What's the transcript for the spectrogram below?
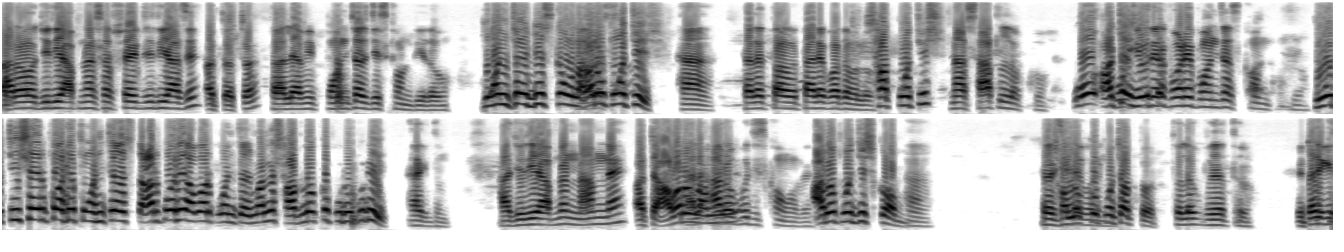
আরও যদি আপনার সাবসাইড যদি আসে আচ্ছা আচ্ছা। তাহলে আমি পঞ্চাশ ডিসকাউন্ট দিয়ে দেবো। পঞ্চাশ ডিসকাউন্ট আরও পঁচিশ? হ্যাঁ। তাহলে তাহলে কত হলো? সাত পঁচিশ? না সাত লক্ষ। ও আচ্ছা এটা পরে পঞ্চাশ কম পঁচিশের পরে পঞ্চাশ তারপরে আবার পঞ্চাশ মানে সাত লক্ষ পুরোপুরি? একদম। আর যদি আপনার নাম নেয় আচ্ছা আবারও আরও পঁচিশ কম হবে। আরও পঁচিশ কম? হ্যাঁ। ছ লক্ষ পঁচাত্তর। ছ লক্ষ পঁচাত্তর। নাকি কি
